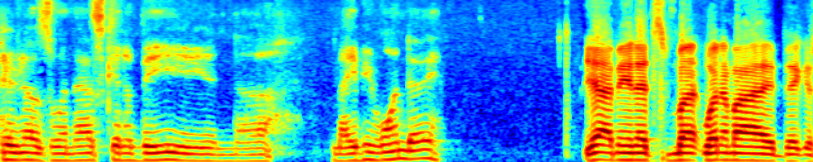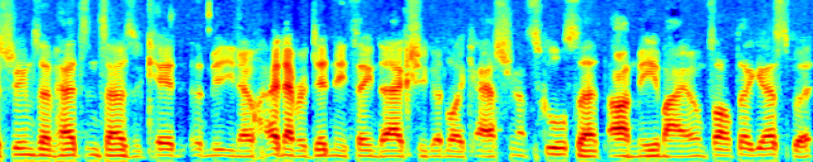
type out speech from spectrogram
who knows when that's going to be, and uh, maybe one day. Yeah, I mean, it's my, one of my biggest dreams I've had since I was a kid. I mean, you know, I never did anything to actually go to like astronaut school, so that on me, my own fault, I guess. But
